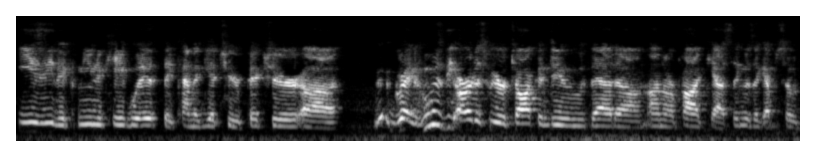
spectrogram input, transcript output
easy to communicate with. They kind of get your picture. Uh, Greg, who was the artist we were talking to that um, on our podcast? I think it was like episode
